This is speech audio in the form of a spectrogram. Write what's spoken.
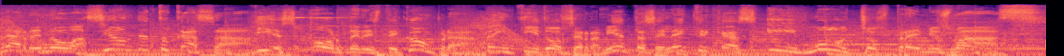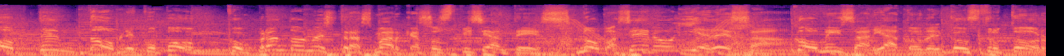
la renovación de tu casa, 10 órdenes de compra, 22 herramientas eléctricas y muchos premios más. Obtén doble cupón comprando nuestras marcas auspiciantes Novacero y Edesa. Comisariato del Constructor,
